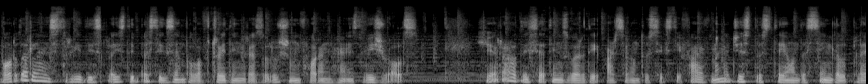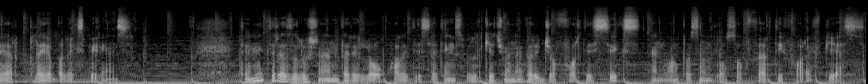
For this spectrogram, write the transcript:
Borderlands 3 displays the best example of trading resolution for enhanced visuals. Here are the settings where the R7-265 manages to stay on the single player playable experience. 1080 resolution and very low quality settings will get you an average of 46 and 1% lows of 34 FPS.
